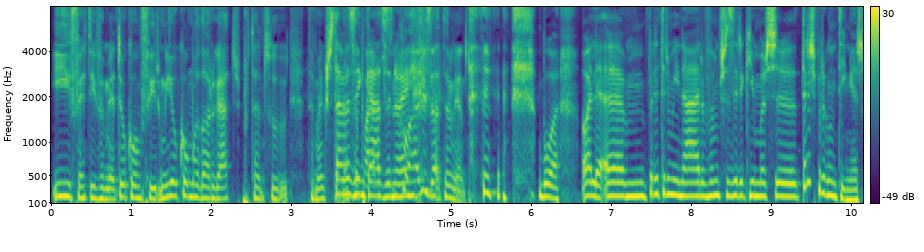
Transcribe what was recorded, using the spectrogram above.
e efetivamente eu confirmo, e eu como adoro gatos, portanto também gostava Estavas em parte. casa, não é? Claro, exatamente. Boa. Olha, um, para terminar, vamos fazer aqui umas uh, três perguntinhas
